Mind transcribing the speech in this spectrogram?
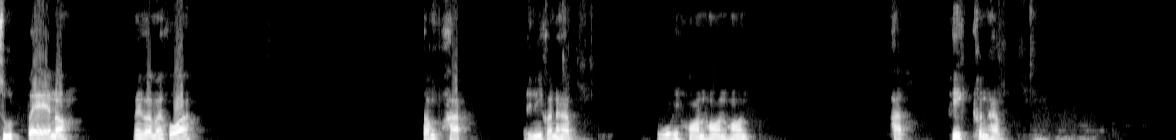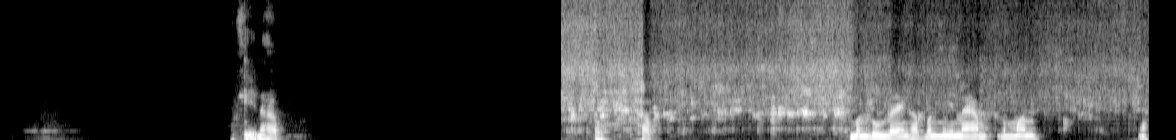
สูตรแป้เนาะไม่ก่อนไม่ครัวต้องพัดอันนี้ก่อนนะครับ โอ้ยหอนหอนหอน พัดพริกก่อนครับ โอเคนะครับ ครับ มันรุนแรงครับ มันมีน้ำน้ำมันนะ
